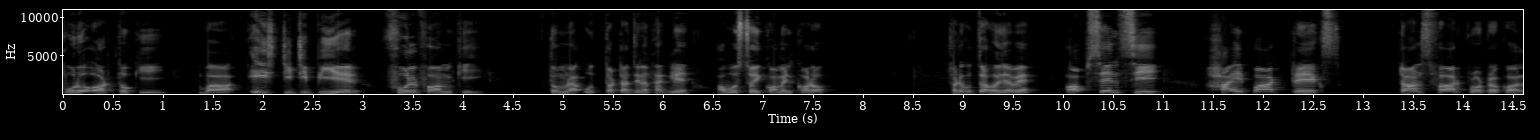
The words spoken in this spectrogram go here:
পুরো অর্থ কী বা এইচ টিটিপি এর ফুল ফর্ম কী? তোমরা উত্তরটা জেনে থাকলে অবশ্যই কমেন্ট করো। সঠিক উত্তর হয়ে যাবে option C hyper text transfer protocol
